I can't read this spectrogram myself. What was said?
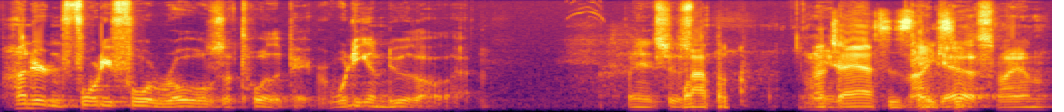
144 rolls of toilet paper. What are you going to do with all that? I mean, it's just Wipe a bunch of asses, I guess, man.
